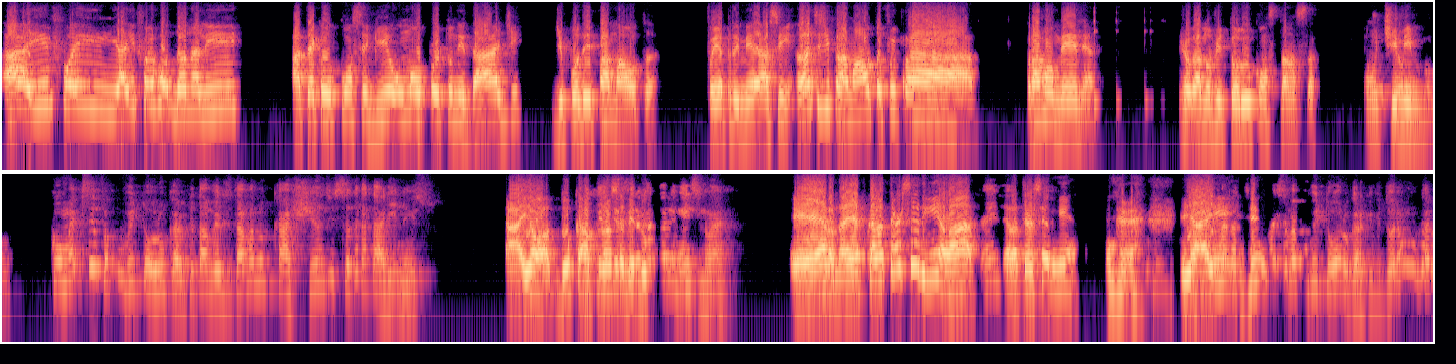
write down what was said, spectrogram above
aí, foi, aí foi rodando ali até que eu consegui uma oportunidade de poder ir para Malta. Foi a primeira, assim, antes de ir para Malta, eu fui para para Romênia, jogar no Vitoru Constança. É um time então, Como é que você foi pro Vitoru, cara? Porque eu tava vendo, você tava no Caxias de Santa Catarina, é isso? Aí, ó, do pra você ver, do catarinense, não é? Era, na época era terceirinha lá. É, então, era terceirinha. e Mas aí. Como é que você vai pro Vitoru, cara? Porque Vitoru é um lugar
